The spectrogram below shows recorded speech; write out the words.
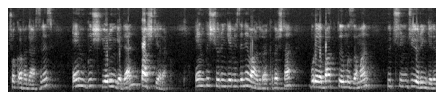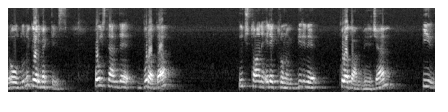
çok affedersiniz en dış yörüngeden başlayarak. En dış yörüngemizde ne vardır arkadaşlar? Buraya baktığımız zaman üçüncü yörüngeler olduğunu görmekteyiz. O yüzden de burada 3 tane elektronun birini buradan vereceğim. Bir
